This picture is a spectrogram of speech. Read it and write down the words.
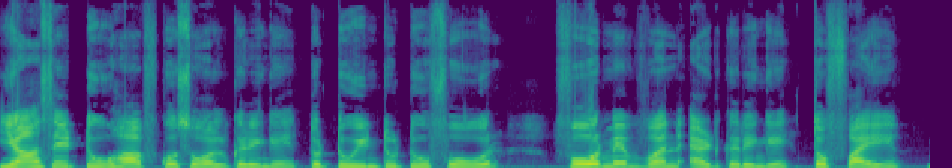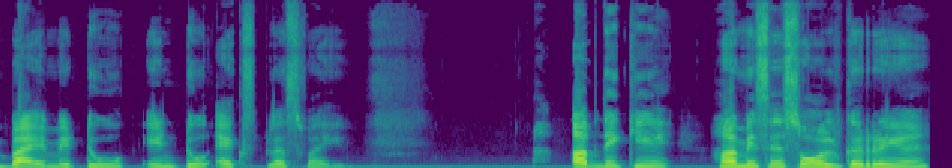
यहाँ से टू हाफ़ को सॉल्व करेंगे तो two into two four four में वन ऐड करेंगे तो फाइव बाय में two into X plus five अब देखिए हम इसे सॉल्व कर रहे हैं।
